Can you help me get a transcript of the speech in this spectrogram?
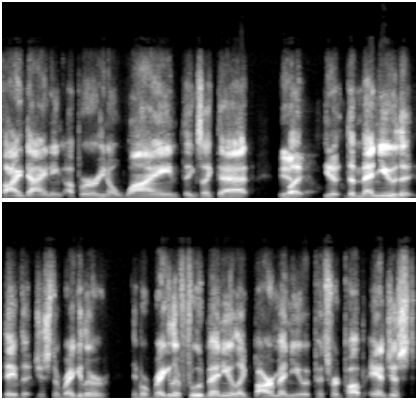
fine dining, upper, you know, wine, things like that. Yeah. But you know, the menu that they have the, just a regular, they have a regular food menu, like bar menu at Pittsford Pub, and just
